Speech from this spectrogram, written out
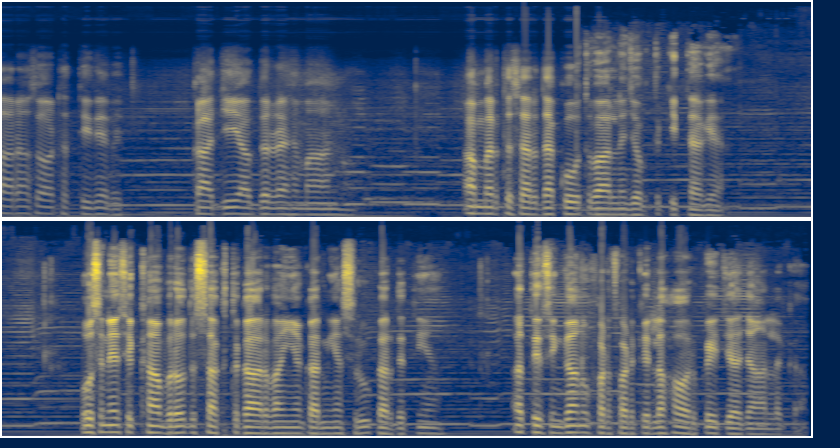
1838 ਦੇ ਵਿੱਚ ਕਾਜੀ ਅਬਦੁਰ ਰਹਿਮਾਨ ਨੂੰ ਅੰਮ੍ਰਿਤਸਰ ਦਾ ਕੋਤਵਾਲ ਨਿਯੁਕਤ ਕੀਤਾ ਗਿਆ। ਉਸ ਨੇ ਸਿੱਖਾਂ ਵਿਰੁੱਧ ਸਖਤ ਕਾਰਵਾਈਆਂ ਕਰਨੀਆਂ ਸ਼ੁਰੂ ਕਰ ਦਿੱਤੀਆਂ ਅਤੇ ਸਿੰਘਾਂ ਨੂੰ ਫੜ-ਫੜ ਕੇ ਲਾਹੌਰ ਭੇਜਿਆ ਜਾਣ ਲੱਗਾ।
